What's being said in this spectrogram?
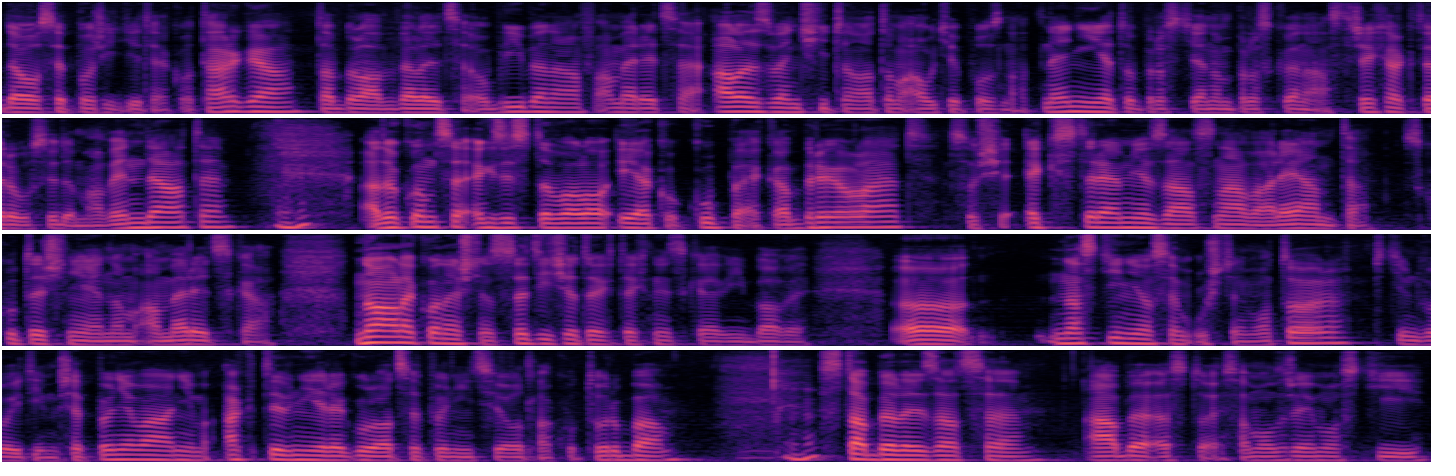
dalo se pořídit jako targa, ta byla velice oblíbená v Americe, ale zvenčí to na tom autě poznat není, je to prostě jenom prosklená střecha, kterou si doma vyndáte. Uh-huh. A dokonce existovalo i jako kupé kabriolet, což je extrémně vzácná varianta, skutečně jenom americká. No ale konečně, co se týče těch technické výbavy. Uh, Nastínil jsem už ten motor s tím dvojitým přeplňováním, aktivní regulace plnícího tlaku turba, uh-huh. stabilizace, ABS to je samozřejmostí,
